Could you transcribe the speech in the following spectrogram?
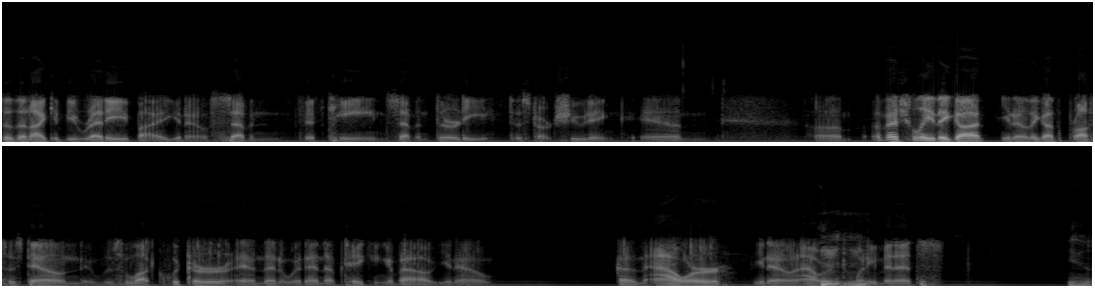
so that I could be ready by you know 7:15, 7:30 to start shooting. And um, eventually, they got you know they got the process down. It was a lot quicker, and then it would end up taking about you know an hour, you know, an hour and Mhm. 20 minutes Yeah.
